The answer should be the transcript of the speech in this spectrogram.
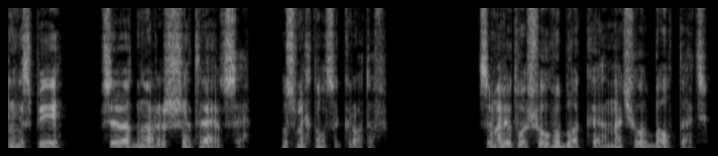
не спи, все одно расшатаются», — усмехнулся Кротов. Самолет вошел в облака, начало болтать.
